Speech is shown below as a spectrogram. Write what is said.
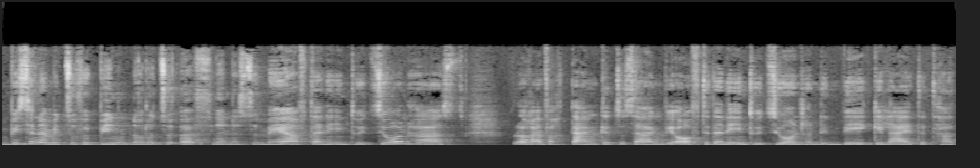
ein bisschen damit zu verbinden oder zu öffnen, dass du mehr auf deine Intuition hörst oder auch einfach Danke zu sagen, wie oft dir deine Intuition schon den Weg geleitet hat.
